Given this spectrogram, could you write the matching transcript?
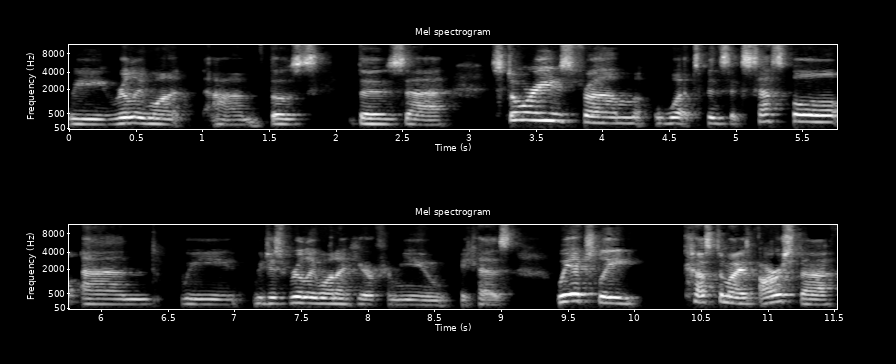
We really want um, those those uh, stories from what's been successful, and we we just really want to hear from you because we actually customize our stuff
